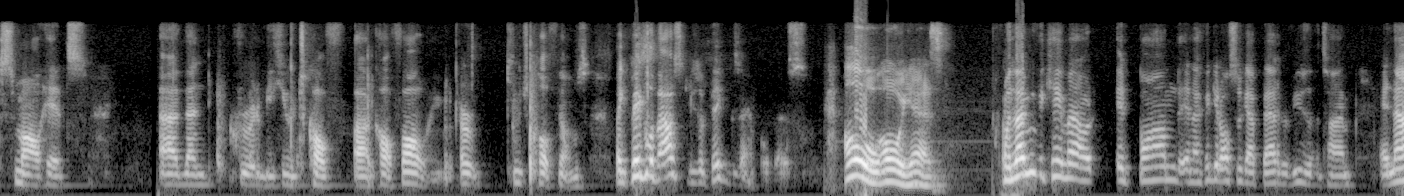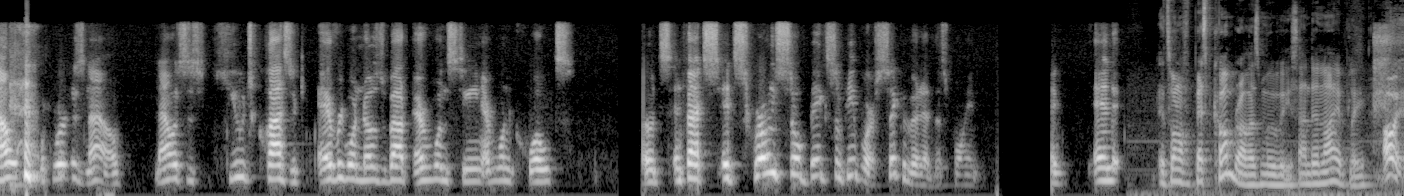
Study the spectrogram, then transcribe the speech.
small hits, uh, then grew to be huge cult uh, cult following or huge cult films. Like Big Lebowski is a big example of this. Oh, oh yes. When that movie came out, it bombed, and I think it also got bad reviews at the time. And now look where it is now. Now it's this huge classic everyone knows about, everyone's seen, everyone quotes. So It's in fact it's grown so big, some people are sick of it at this point. Like, and It's one of the best Coen Brothers movies, undeniably. Oh yeah,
